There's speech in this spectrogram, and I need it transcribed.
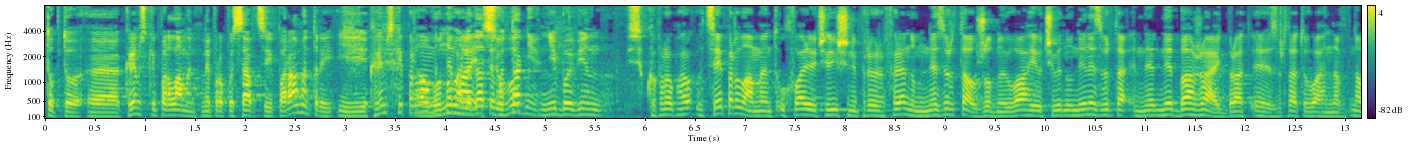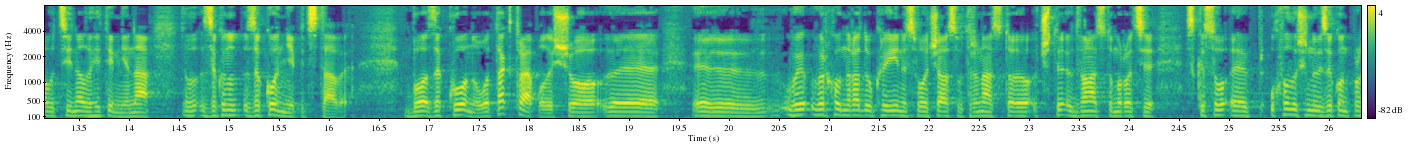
Тобто е, кримський парламент не прописав ці параметри, і Кримський е, парламент воно виглядатиме сьогодні. так, ніби він Цей парламент, ухвалюючи рішення про референдум, не звертав жодної уваги. Очевидно, вони не зверта не, не бажають брати е, звертати увагу на, на ці нелегітимні на закон, законні підстави. Бо закону, от так трапилось, що е, е, Верховна Рада України свого часу в 13 в 12 році скасував, е, ухваливши новий закон про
